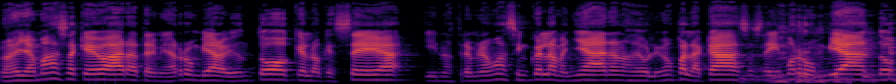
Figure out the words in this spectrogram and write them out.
Nos llamamos a Saque Bar a terminar de rumbear. Había un toque, lo que sea. Y nos terminamos a las 5 de la mañana. Nos devolvimos para la casa. Seguimos rumbeando.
